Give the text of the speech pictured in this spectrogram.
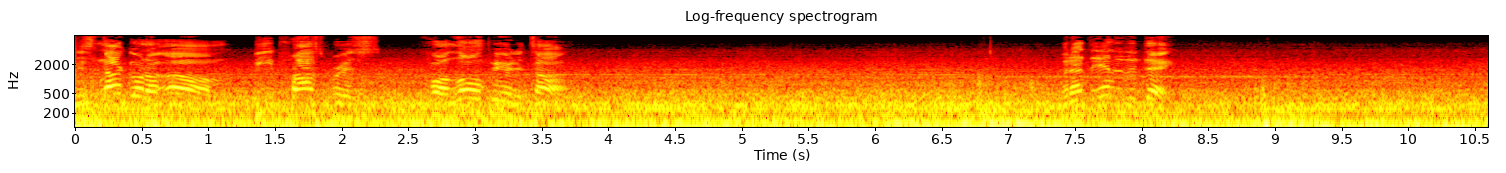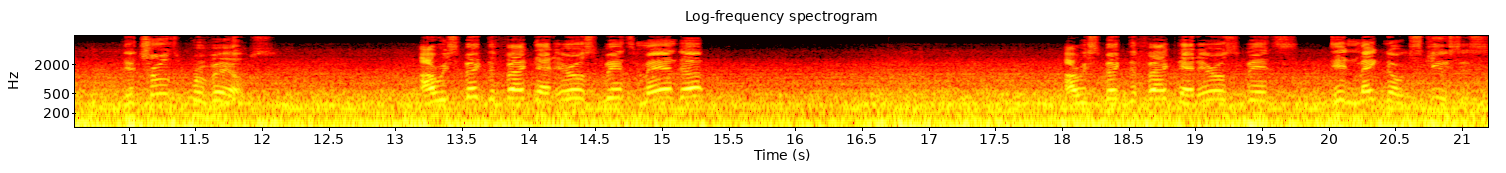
it's not gonna um be prosperous for a long period of time. But at the end of the day, the truth prevails. I respect the fact that Errol Spence manned up. I respect the fact that Errol Spence didn't make no excuses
